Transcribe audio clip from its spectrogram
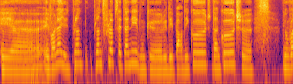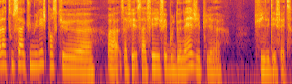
Et, et, voilà, il y a eu plein, de flops cette année, donc le départ des coachs, d'un coach. donc voilà, tout ça accumulé, je pense que ça fait fait effet boule de neige et puis puis les défaites.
